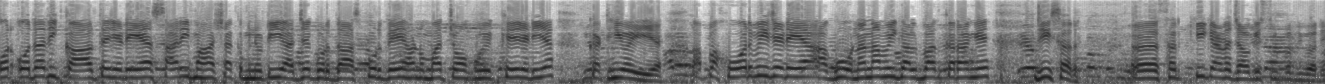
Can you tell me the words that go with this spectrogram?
ਔਰ ਉਹਨਾਂ ਦੀ ਕਾਲ ਤੇ ਜਿਹੜੇ ਆ ਸਾਰੀ ਮਹਾਸ਼ਾ ਕਮਿਊਨਿਟੀ ਅੱਜ ਗੁਰਦਾਸਪੁਰ ਦੇ ਹਨੂੰਮਾਨ ਚੌਂਕ ਵਿਖੇ ਜਿਹੜੀ ਆ, ਇਕੱਠੀ ਹੋਈ ਹੈ। ਆਪਾਂ ਹੋਰ ਵੀ ਜਿਹੜੇ ਆ, ਆਗੂ ਉਹਨਾਂ ਨਾਲ ਵੀ ਗੱਲਬਾਤ ਕਰਾਂਗੇ। ਜੀ, ਸਰ ਸਰ, ਕੀ ਕਹਿਣਾ ਚਾਹੋਗੇ ਇਸ ਉੱਪਰ ਬਾਰੇ?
